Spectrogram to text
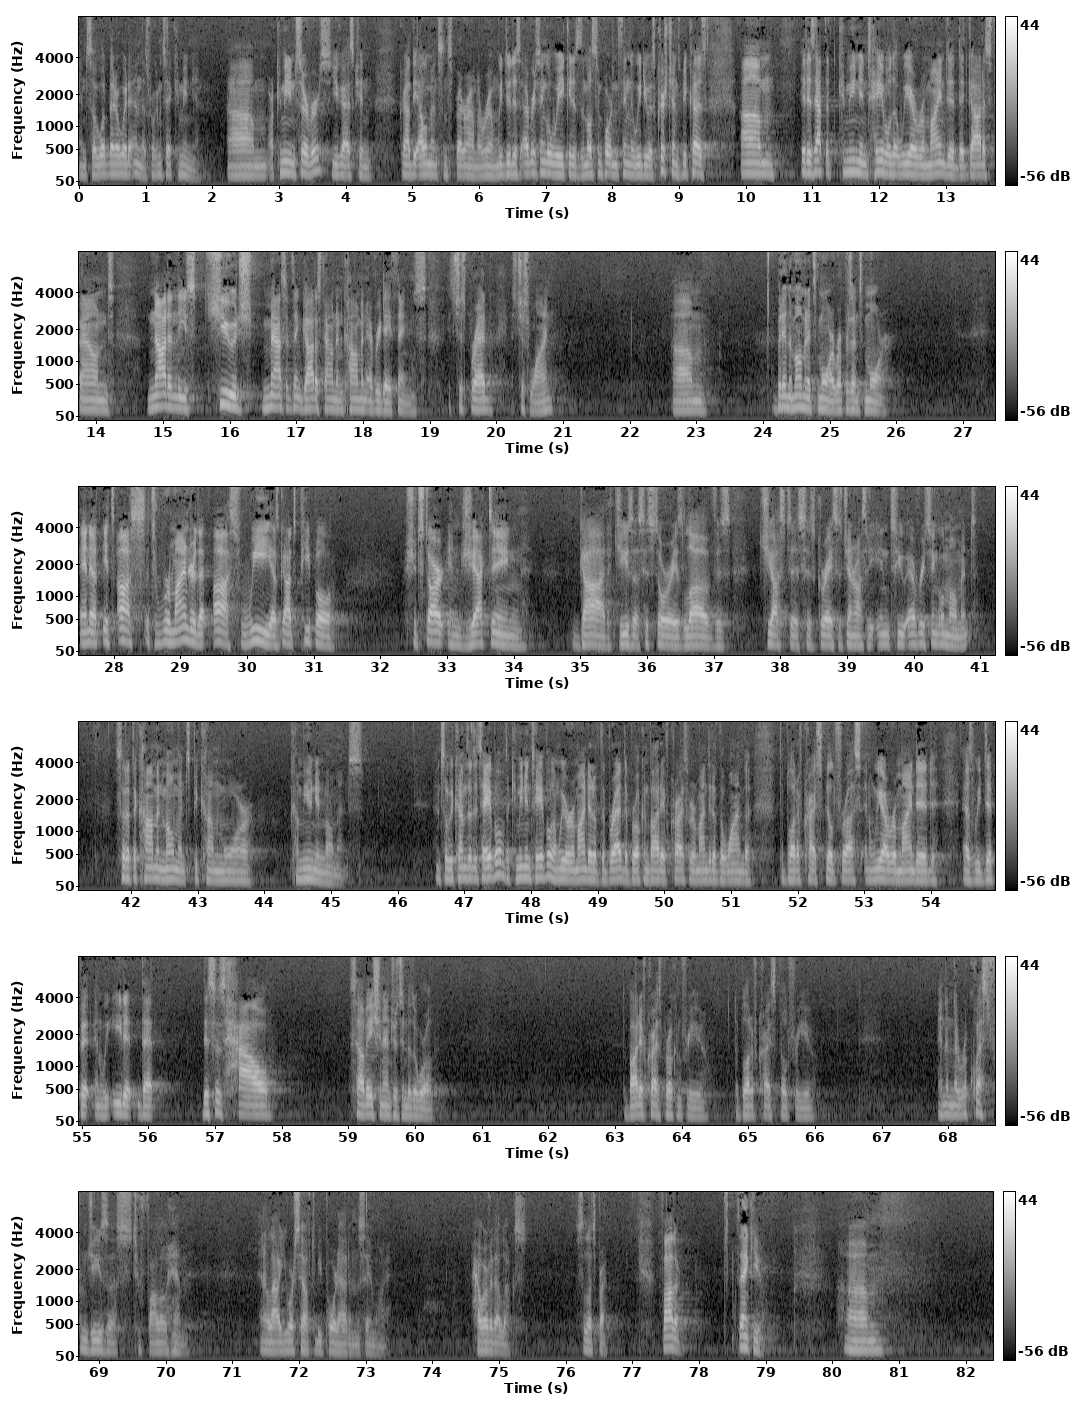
And so, what better way to end this? We're going to take communion. Um, our communion servers, you guys can grab the elements and spread around the room. We do this every single week. It is the most important thing that we do as Christians because um, it is at the communion table that we are reminded that God has found not in these huge, massive things. God is found in common, everyday things. It's just bread, it's just wine. Um, but in the moment, it's more, it represents more. And it's us, it's a reminder that us, we as God's people, should start injecting God, Jesus, His story, His love, His justice, His grace, His generosity into every single moment so that the common moments become more communion moments. And so we come to the table, the communion table, and we are reminded of the bread, the broken body of Christ. We're reminded of the wine, the, the blood of Christ spilled for us. And we are reminded as we dip it and we eat it that this is how salvation enters into the world. The body of Christ broken for you, the blood of Christ spilled for you. and in the request from Jesus to follow him and allow yourself to be poured out in the same way, however that looks. So let's pray. Father, thank you. Um,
